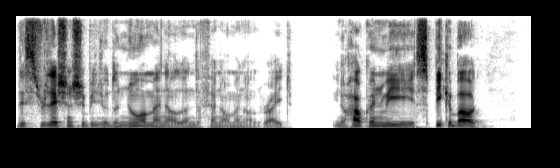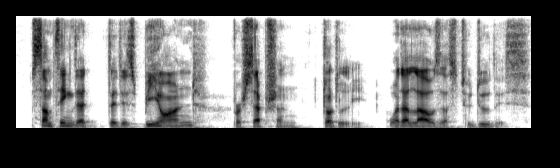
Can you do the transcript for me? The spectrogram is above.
this relationship between the noumenal and the phenomenal, right? You know, how can we speak about something that, that is beyond perception totally? What allows us to do this?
